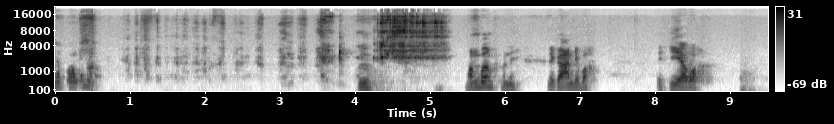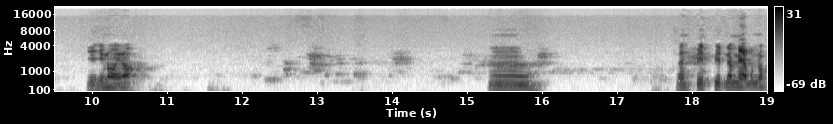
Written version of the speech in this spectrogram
ยับออกมาอืมบังเบิ้งมันนี่ในการอยู่บ่ในเกียบ่เกียจังหน่อยเนาะอืมไปปิดปิดแนบๆมึงเนาะ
